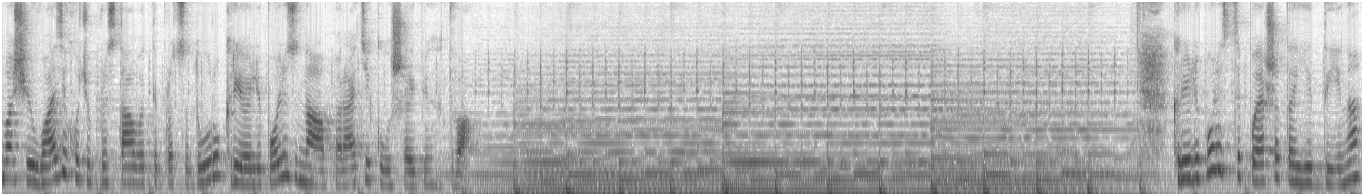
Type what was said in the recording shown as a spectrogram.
вашій увазі хочу представити процедуру кріоліполізу на апараті CoolShaping 2. Кріоліполіз це перша та єдина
